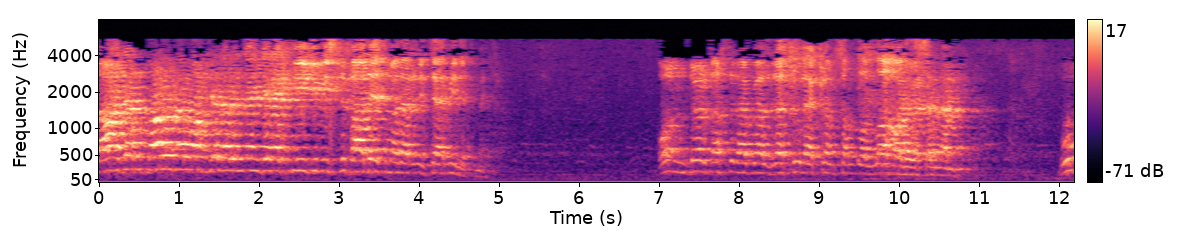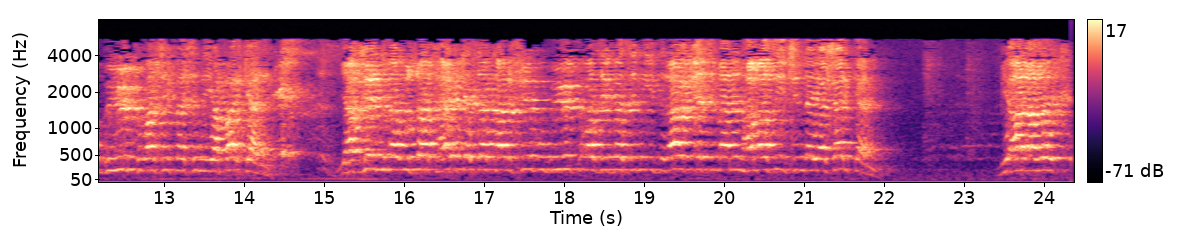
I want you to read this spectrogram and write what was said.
saadet bağ ve bahçelerinden gerektiği gibi istifade etmelerini temin etmek. 14 asır evvel Resul-i Ekrem sallallahu aleyhi ve sellem bu büyük vazifesini yaparken yakın ve uzak herkese karşı bu büyük vazifesini idrak etmenin havası içinde yaşarken bir aralık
